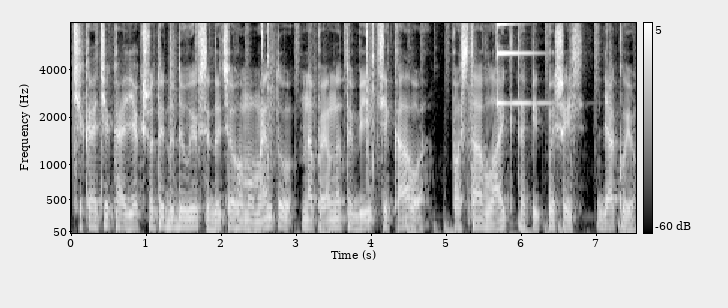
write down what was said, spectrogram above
Чекай, чекай, якщо ти додивився до цього моменту, напевно тобі цікаво. Постав лайк та підпишись. Дякую.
